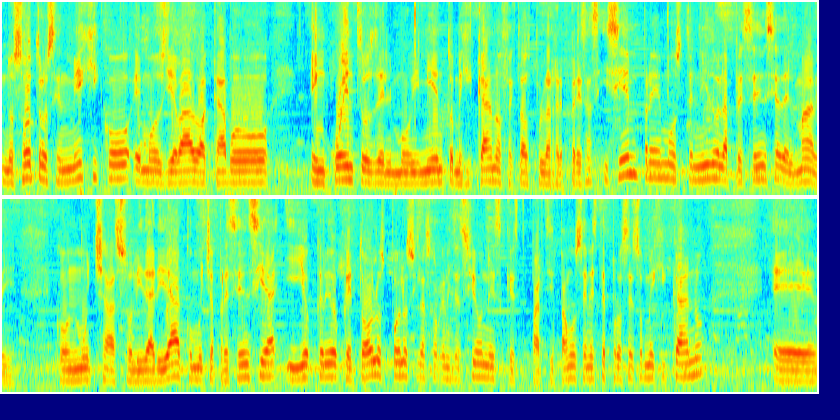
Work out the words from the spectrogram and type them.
nosotros en México hemos llevado a cabo encuentros del movimiento mexicano afectados por las represas y siempre hemos tenido la presencia del MAVI con mucha solidaridad, con mucha presencia y yo creo que todos los pueblos y las organizaciones que participamos en este proceso mexicano eh,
